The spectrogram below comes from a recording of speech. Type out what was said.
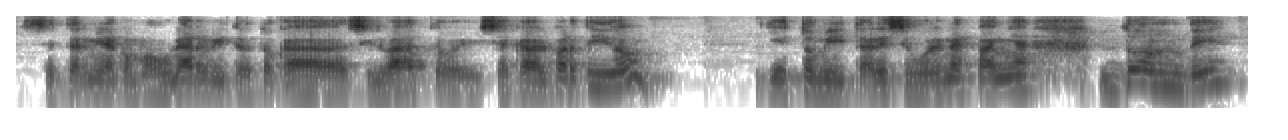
se termina como un árbitro toca silbato y se acaba el partido, y estos militares se vuelven a España, donde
